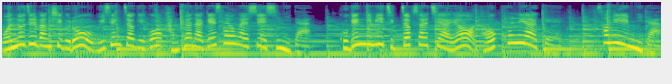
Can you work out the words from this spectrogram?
원노즐 방식으로 위생적이고 간편하게 사용할 수 있습니다. 고객님이 직접 설치하여 더욱 편리하게. 3위입니다.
